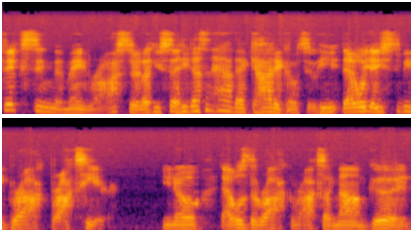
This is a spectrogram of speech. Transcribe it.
fixing the main roster, like you said, he doesn't have that guy to go to. He that used to be Brock. Brock's here. You know, that was the Rock. Rock's like, nah, I'm good.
